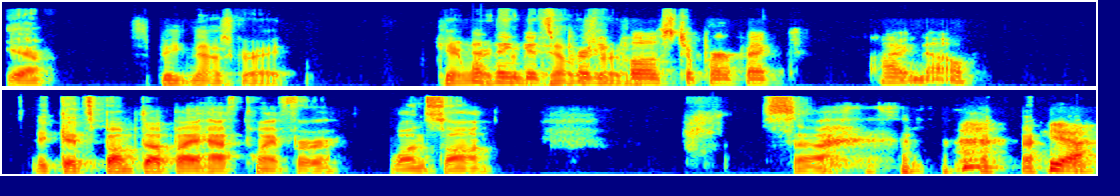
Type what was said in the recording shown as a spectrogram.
Yeah. Speak Now is great. Can't I wait for think the it's Taylor pretty version. close to perfect. I know. it gets bumped up by a half point for one song. So Yeah.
